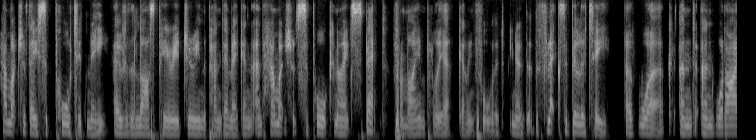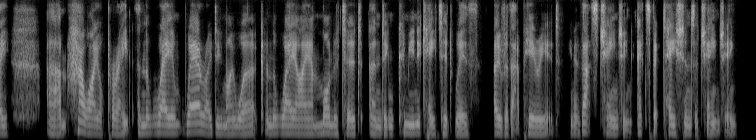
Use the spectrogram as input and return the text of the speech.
how much have they supported me over the last period during the pandemic and and how much support can i expect from my employer going forward you know the, the flexibility of work and and what I um, how I operate and the way and where I do my work and the way I am monitored and in communicated with over that period. You know, that's changing. Expectations are changing.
